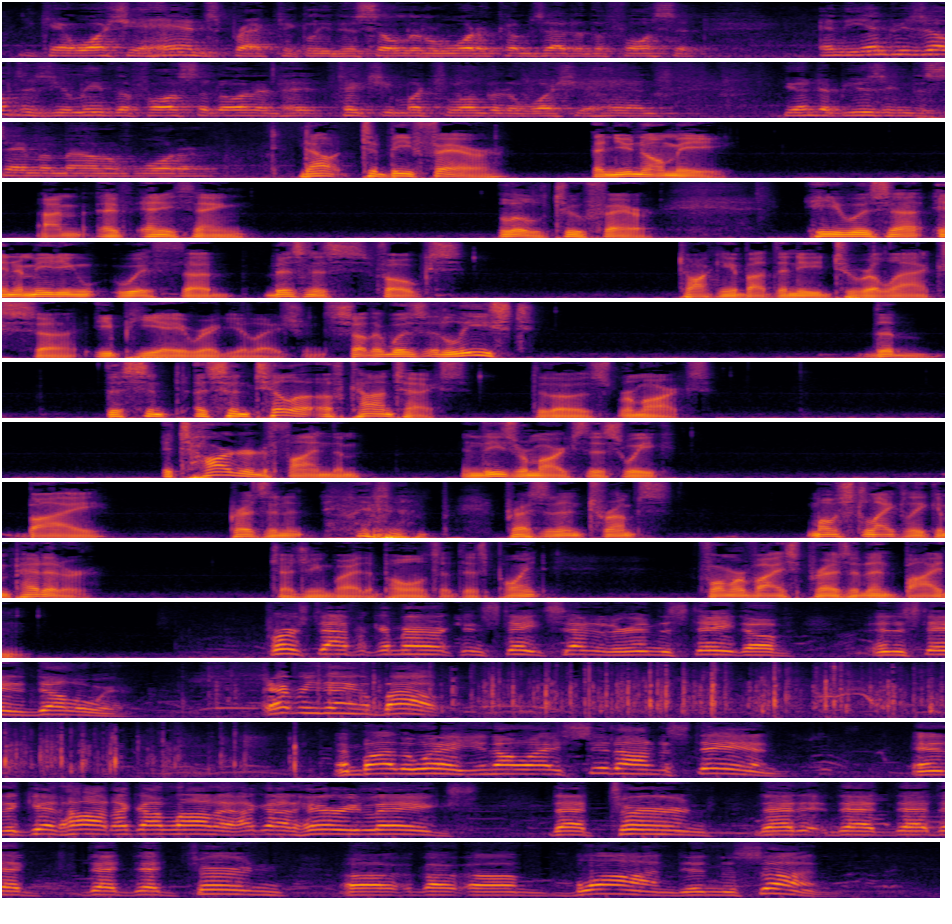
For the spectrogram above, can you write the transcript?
you can't wash your hands practically. There's so little water comes out of the faucet, and the end result is you leave the faucet on, and it takes you much longer to wash your hands. You end up using the same amount of water. Now, to be fair, and you know me, I'm if anything a little too fair he was uh, in a meeting with uh, business folks talking about the need to relax uh, EPA regulations. So there was at least the the scintilla of context to those remarks. It's harder to find them in these remarks this week by President President Trump's most likely competitor, judging by the polls at this point, former Vice President Biden first African American state senator in the state of in the state of Delaware. Everything about And by the way, you know, I sit on the stand and it get hot. I got a lot of I got hairy legs that turn that that that that that, that turn uh, uh um, blonde in the sun.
